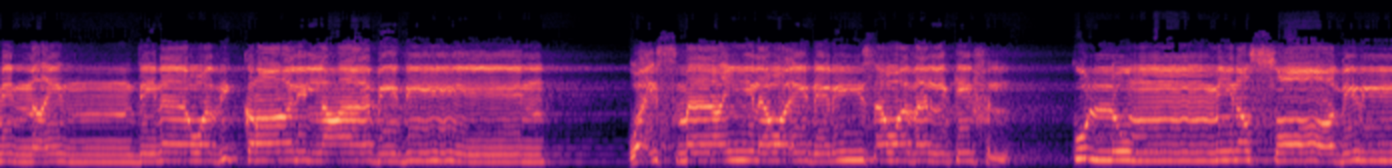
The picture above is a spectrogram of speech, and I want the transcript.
من عندنا وذكرى للعابدين وإسماعيل وإدريس وذا الكفل كل من الصابرين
